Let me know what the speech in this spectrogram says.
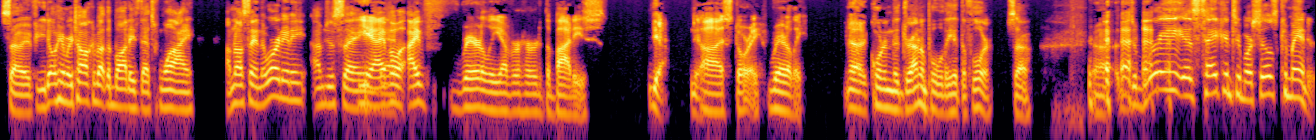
So if you don't hear me talk about the bodies, that's why. I'm not saying there weren't any. I'm just saying. Yeah, I've I've rarely ever heard the bodies. Yeah, yeah. Uh, story rarely. uh, according to the drowning pool, they hit the floor. So uh, debris is taken to Marcel's commander,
